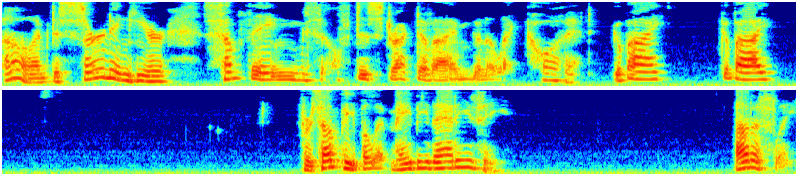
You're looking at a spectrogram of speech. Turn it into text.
oh, I'm discerning here something self-destructive. I'm going to let go of it. Goodbye. Goodbye. For some people, it may be that easy. Honestly,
